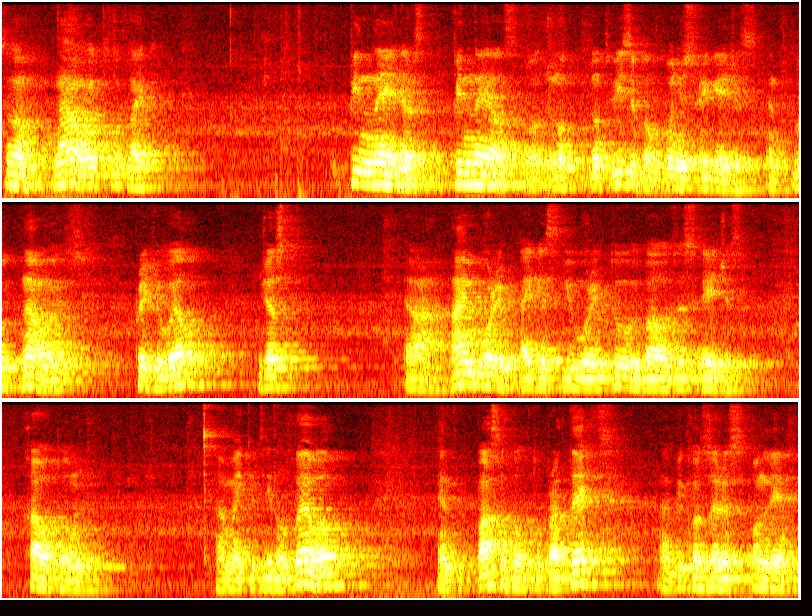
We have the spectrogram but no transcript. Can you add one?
So now it looks like pin nailers, pin nails, not, not visible, 23 gauges. And look now it's pretty well. Just uh, I'm worried, I guess you worry too about these edges. How to uh, make it little bevel and possible to protect uh, because there is only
